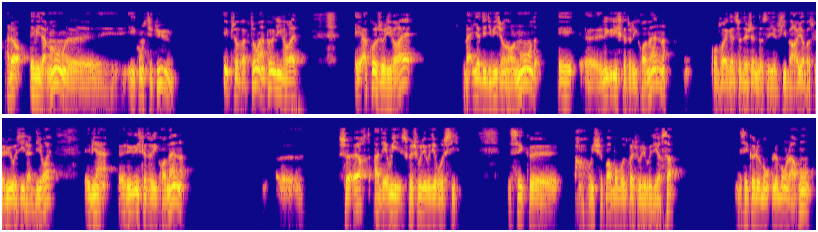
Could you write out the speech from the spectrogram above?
Alors, évidemment, euh, il constitue ipso facto un peu l'ivraie. Et à cause de l'ivraie, ben, il y a des divisions dans le monde, et euh, l'Église catholique romaine, contre laquelle se déchaîne Dostoevsky par ailleurs, parce que lui aussi il a le livret, eh bien, euh, l'Église catholique romaine se heurte à des... Oui, ce que je voulais vous dire aussi, c'est que... Ah, oui, je sais pas bon de quoi je voulais vous dire ça, mais c'est que le bon, le bon larron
